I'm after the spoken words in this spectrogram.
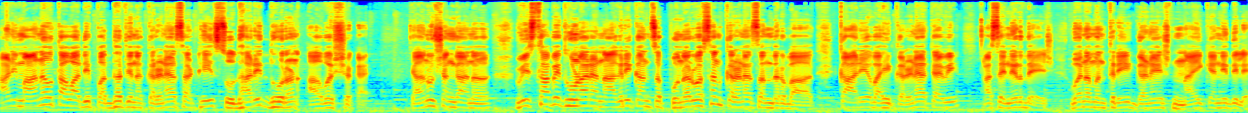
आणि मानवतावादी पद्धतीनं करण्यासाठी सुधारित धोरण आवश्यक आहे. त्या अनुषंगानं विस्थापित होणाऱ्या नागरिकांचं पुनर्वसन करण्यासंदर्भात कार्यवाही करण्यात यावी असे निर्देश वनमंत्री गणेश नाईक यांनी दिले.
